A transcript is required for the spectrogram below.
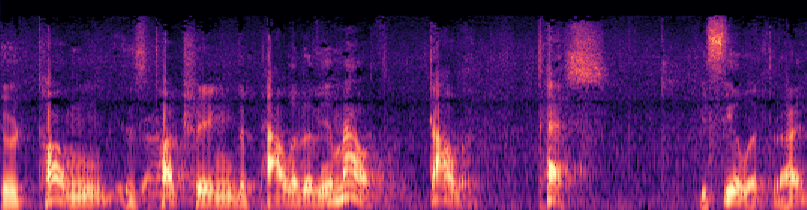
your tongue is touching the palate of your mouth. Dalit, tes. You feel it, right?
